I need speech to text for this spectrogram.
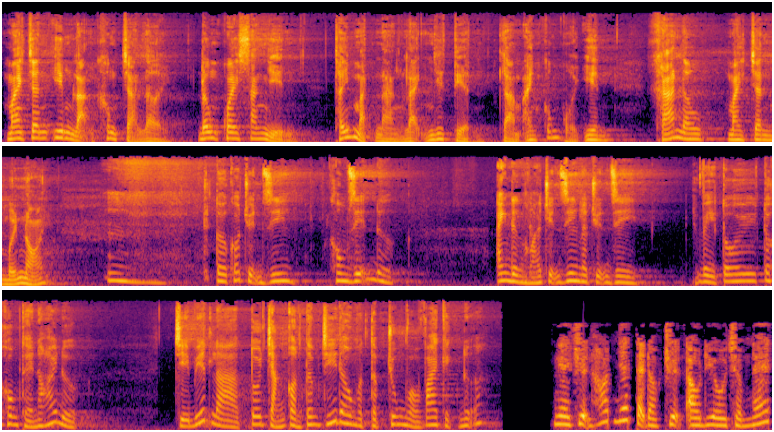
Mai chân im lặng không trả lời. Đông quay sang nhìn, Thấy mặt nàng lạnh như tiền, Làm anh cũng ngồi yên. Khá lâu Mai chân mới nói. Tôi có chuyện riêng Không diễn được. Anh đừng hỏi chuyện riêng là chuyện gì Vì tôi tôi không thể nói được. Chỉ biết là tôi chẳng còn tâm trí đâu mà tập trung vào vai kịch nữa. Nghe chuyện hot nhất tại đọc truyện audio.net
